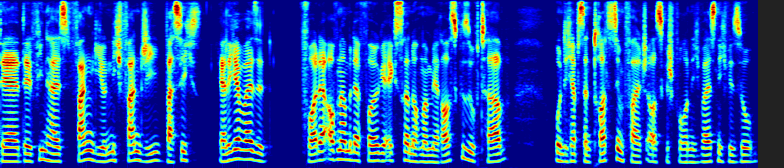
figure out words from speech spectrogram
der Delfin heißt Fungi und nicht Fungi, was ich ehrlicherweise vor der Aufnahme der Folge extra nochmal mehr rausgesucht habe und ich habe es dann trotzdem falsch ausgesprochen. Ich weiß nicht wieso.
